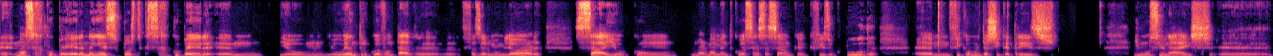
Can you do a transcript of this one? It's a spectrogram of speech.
eh, não se recupera, nem é suposto que se recupere. Ehm, eu, eu entro com a vontade de fazer o meu melhor, saio com normalmente com a sensação que, que fiz o que pude, um, ehm, ficam muitas cicatrizes emocionais uh,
